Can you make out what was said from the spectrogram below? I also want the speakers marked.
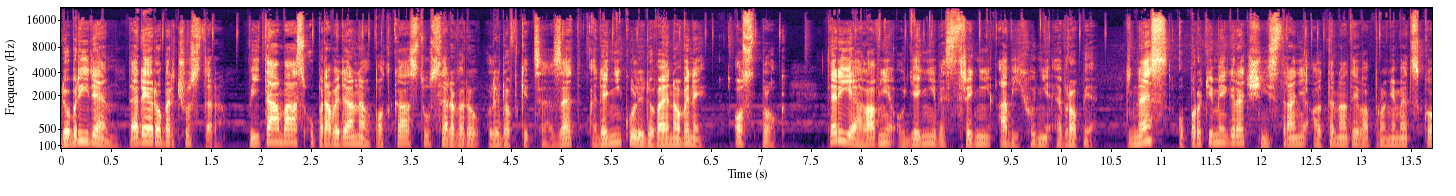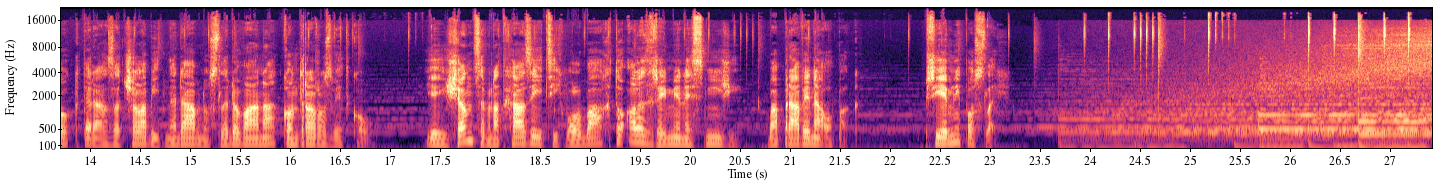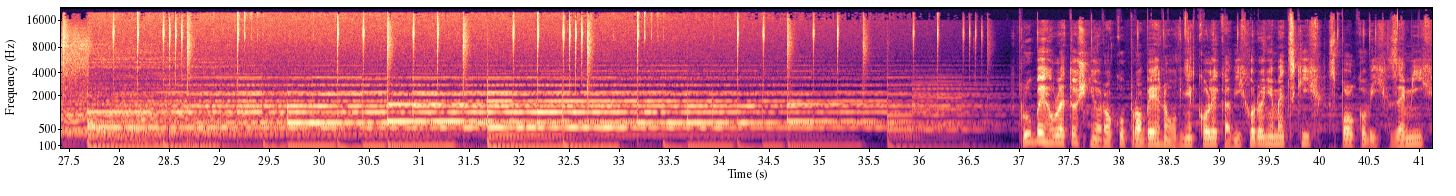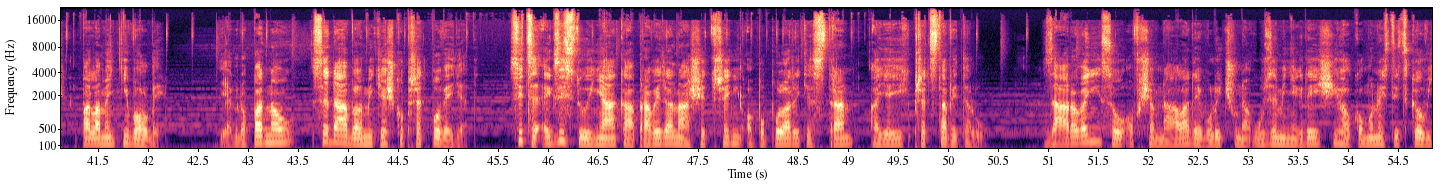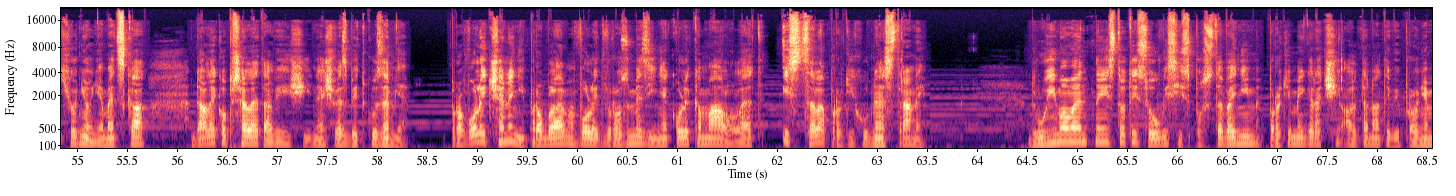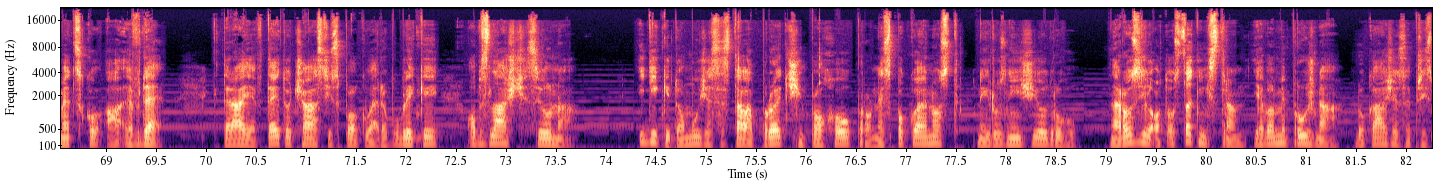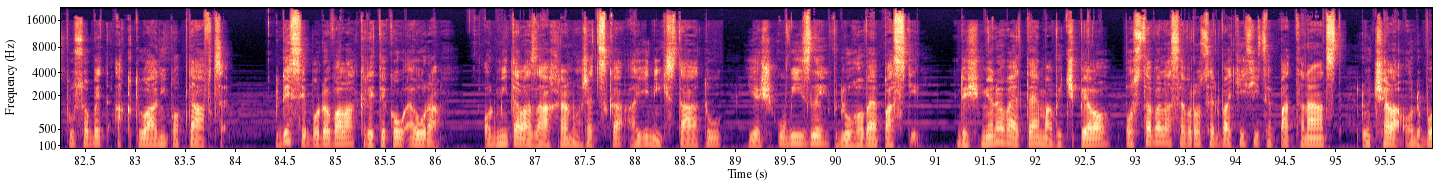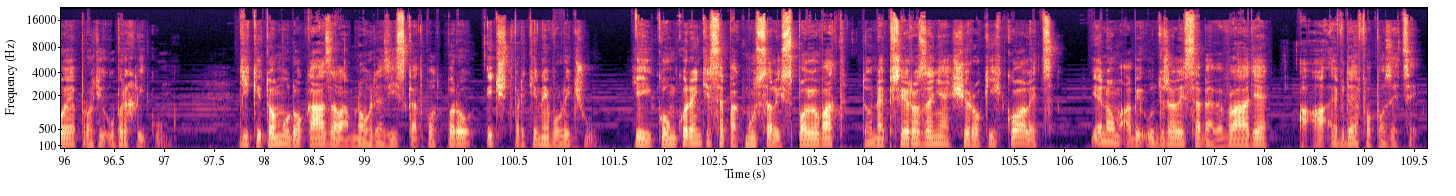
Speaker 1: Dobrý den, tady je Robert Schuster. Vítám vás u pravidelného podcastu serveru Lidovky.cz a deníku Lidové noviny, Ostblok, který je hlavně o dění ve střední a východní Evropě. Dnes o protimigrační straně Alternativa pro Německo, která začala být nedávno sledována kontrarozvědkou. Její šance v nadcházejících volbách to ale zřejmě nesníží, ba právě naopak. Příjemný poslech. Průběhu letošního roku proběhnou v několika východoněmeckých spolkových zemích parlamentní volby. Jak dopadnou, se dá velmi těžko předpovědět. Sice existují nějaká pravidelná šetření o popularitě stran a jejich představitelů. Zároveň jsou ovšem nálady voličů na území někdejšího komunistického východního Německa daleko přeletavější než ve zbytku země. Pro voliče není problém volit v rozmezí několika málo let i zcela protichudné strany. Druhý moment nejistoty souvisí s postavením protimigrační alternativy pro Německo AFD, která je v této části Spolkové republiky obzvlášť silná. I díky tomu, že se stala projekční plochou pro nespokojenost nejrůznějšího druhu. Na rozdíl od ostatních stran je velmi pružná, dokáže se přizpůsobit aktuální poptávce. Kdysi bodovala kritikou eura, odmítala záchranu Řecka a jiných států, jež uvízly v dluhové pasti. Když měnové téma vyčpělo, postavila se v roce 2015 do čela odboje proti uprchlíkům. Díky tomu dokázala mnohde získat podporu i čtvrtiny voličů. Její konkurenti se pak museli spojovat do nepřirozeně širokých koalic, jenom aby udrželi sebe ve vládě a AFD v opozici.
